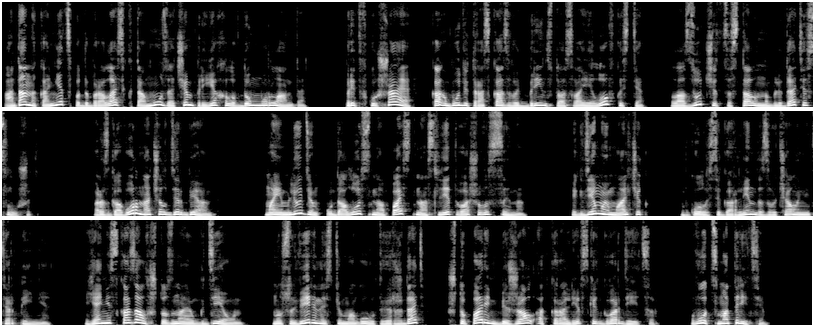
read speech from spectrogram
Она, наконец, подобралась к тому, зачем приехала в дом Мурланда. Предвкушая, как будет рассказывать Бринсту о своей ловкости, лазутчица стала наблюдать и слушать. Разговор начал Дербиант. «Моим людям удалось напасть на след вашего сына. И где мой мальчик?» В голосе Гарлинда звучало нетерпение. «Я не сказал, что знаю, где он, но с уверенностью могу утверждать, что парень бежал от королевских гвардейцев. Вот, смотрите».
